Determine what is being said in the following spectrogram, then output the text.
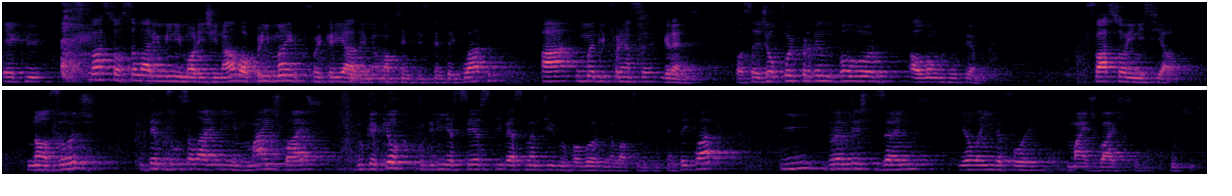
é que, face ao salário mínimo original, ao primeiro que foi criado em 1974, há uma diferença grande. Ou seja, ele foi perdendo valor ao longo do tempo, face ao inicial. Nós hoje temos um salário mínimo mais baixo do que aquele que poderia ser se tivesse mantido o valor de 1974 e durante estes anos ele ainda foi mais baixo do que isso.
